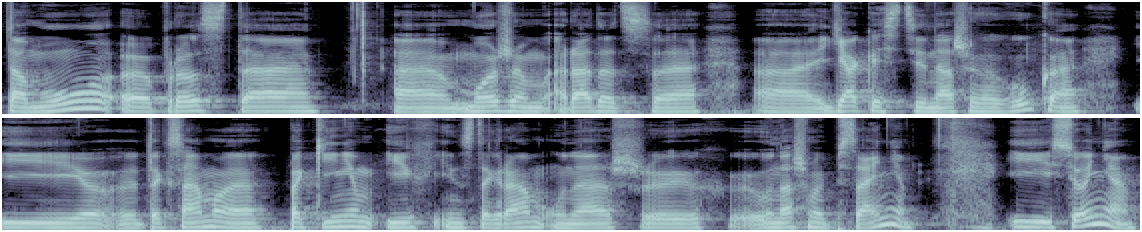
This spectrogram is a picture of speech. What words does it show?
Таму э, просто можам радавацца якасці нашага гука і таксама пакінем іх нстаграм у наших у нашым апісанні і сёння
